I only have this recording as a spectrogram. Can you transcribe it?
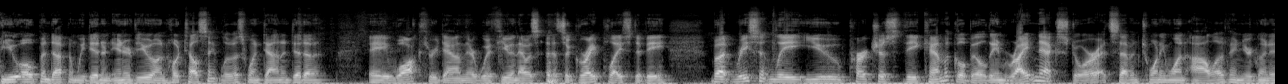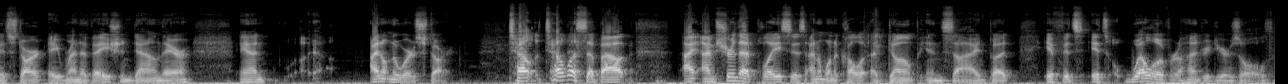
you opened up and we did an interview on Hotel St. Louis. Went down and did a a walkthrough down there with you, and that was that's a great place to be. But recently, you purchased the chemical building right next door at 721 Olive, and you're going to start a renovation down there. And I don't know where to start. Tell tell us about. I, I'm sure that place is. I don't want to call it a dump inside, but if it's it's well over hundred years old,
